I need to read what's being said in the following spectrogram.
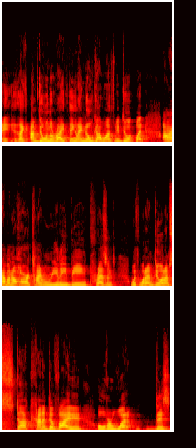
eh, like I'm doing the right thing and I know God wants me to do it, but I'm having a hard time really being present with what I'm doing. I'm stuck, kind of divided over what this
